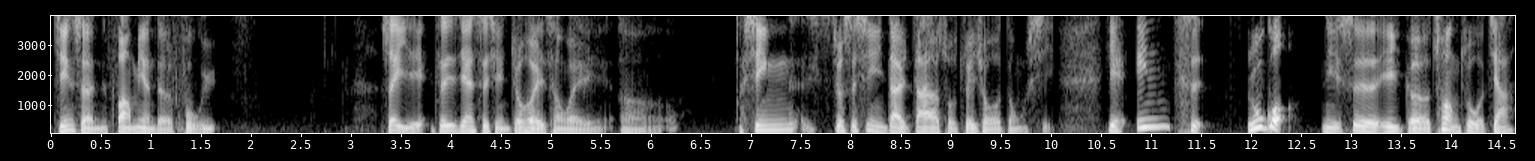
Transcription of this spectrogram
精神方面的富裕。所以这一件事情就会成为呃新，就是新一代大家所追求的东西。也因此，如果你是一个创作家，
